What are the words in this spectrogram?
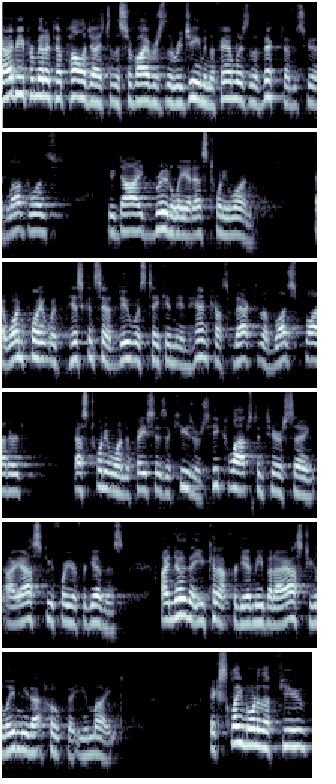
I be permitted to apologize to the survivors of the regime and the families of the victims who had loved ones who died brutally at S 21. At one point, with his consent, Duch was taken in handcuffs back to the blood splattered S 21 to face his accusers. He collapsed in tears, saying, I ask you for your forgiveness. I know that you cannot forgive me, but I ask you, leave me that hope that you might. Exclaimed one of the few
